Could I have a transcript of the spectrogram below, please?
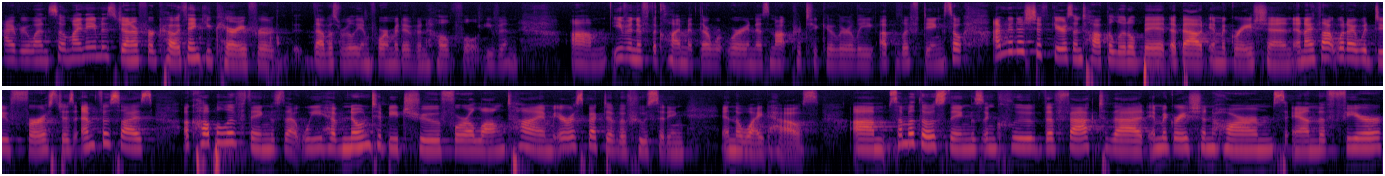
Hi, everyone. So my name is Jennifer Koh. Thank you, Carrie, for that was really informative and helpful, even um, even if the climate that we're in is not particularly uplifting. So I'm going to shift gears and talk a little bit about immigration. And I thought what I would do first is emphasize a couple of things that we have known to be true for a long time, irrespective of who's sitting in the White House. Um, some of those things include the fact that immigration harms and the fear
